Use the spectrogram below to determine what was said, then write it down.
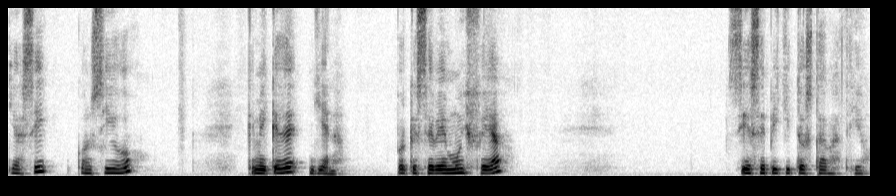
y así consigo que me quede llena porque se ve muy fea si ese piquito está vacío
